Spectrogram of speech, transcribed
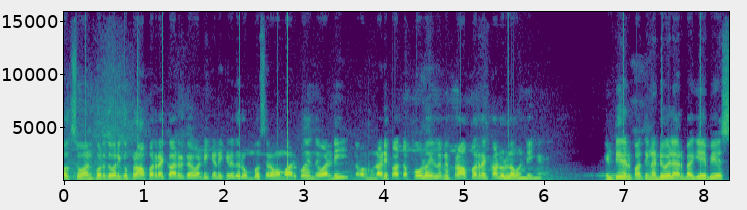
ஒர்க்ஸ் ஒன் பொறுத்த வரைக்கும் ப்ராப்பர் ரெக்கார்ட் இருக்கிற வண்டி கிடைக்கிறது ரொம்ப சிரமமா இருக்கும். இந்த வண்டி நம்ம முன்னாடி பார்த்த போலோ எல்லாமே ப்ராப்பர் ரெக்கார்டு உள்ள வண்டிங்க. இன்டீரியர் பார்த்தீங்கன்னா dual air bag ABS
